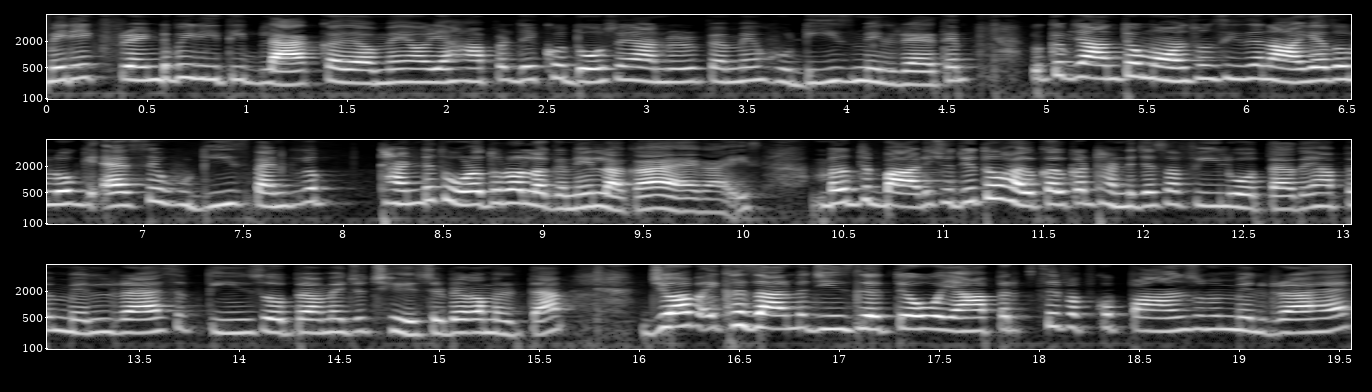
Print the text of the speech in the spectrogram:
मेरी एक फ्रेंड भी ली थी ब्लैक कलर में और यहाँ पर देखो दो सौ निन्यानवे रुपये में हुडीज़ मिल रहे थे। क्योंकि जानते हो मानसून सीज़न आ गया तो लोग ऐसे हुडीज़ पहन के ठंड थोड़ा थोड़ा लगने लगा है गाइस मतलब जब बारिश होती है तो हल्का हल्का ठंड जैसा फील होता है तो यहाँ पे मिल रहा है सिर्फ़ तीन सौ रुपया में, जो छः सौ रुपये का मिलता है. जो आप एक हज़ार में जीन्स लेते हो, वो यहाँ पर सिर्फ़ आपको पाँच सौ में मिल रहा है.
